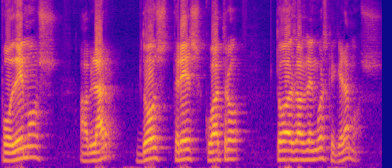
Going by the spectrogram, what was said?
podemos hablar dos, tres, cuatro, todas las lenguas que queramos,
